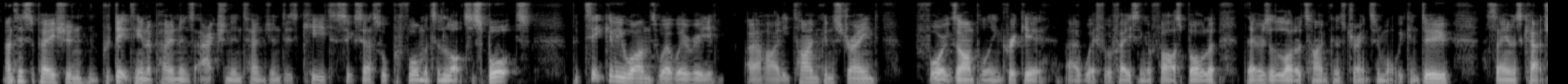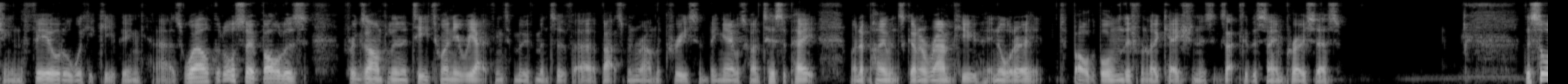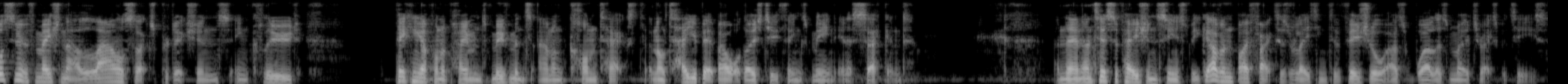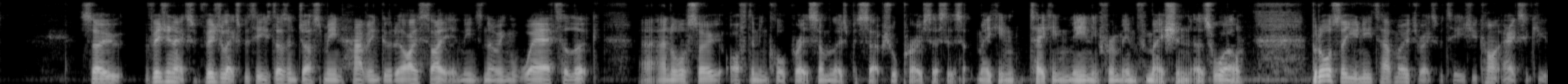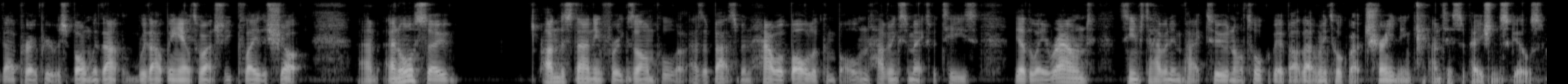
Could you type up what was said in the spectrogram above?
anticipation, predicting an opponent's action intentions is key to successful performance in lots of sports, particularly ones where we're really uh, highly time constrained, for example, in cricket, uh, if we're facing a fast bowler, there is a lot of time constraints in what we can do, same as catching in the field or wicket keeping uh, as well. But also bowlers, for example, in a T20, reacting to movements of uh, batsmen around the crease and being able to anticipate when opponent's going to ramp you in order to bowl the ball in a different location is exactly the same process. The source of information that allows such predictions include picking up on opponent's movements and on context, and I'll tell you a bit about what those two things mean in a second. And then anticipation seems to be governed by factors relating to visual as well as motor expertise. So vision ex visual expertise doesn't just mean having good eyesight, it means knowing where to look uh, and also often incorporates some of those perceptual processes, making taking meaning from information as well. But also you need to have motor expertise. You can't execute that appropriate response without without being able to actually play the shot. Um, and also understanding, for example, as a batsman, how a bowler can bowl and having some expertise the other way around seems to have an impact too. And I'll talk a bit about that when we talk about training anticipation skills.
